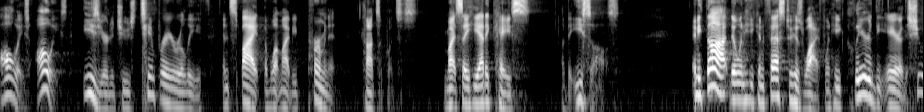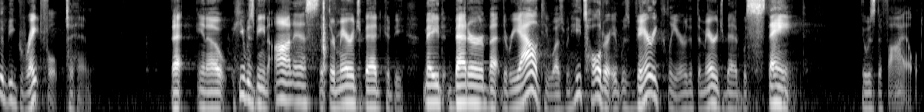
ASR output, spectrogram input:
always, always easier to choose temporary relief in spite of what might be permanent consequences. You might say he had a case of the Esau's. And he thought that when he confessed to his wife, when he cleared the air, that she would be grateful to him. That, you know, he was being honest, that their marriage bed could be made better. But the reality was, when he told her, it was very clear that the marriage bed was stained, it was defiled,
